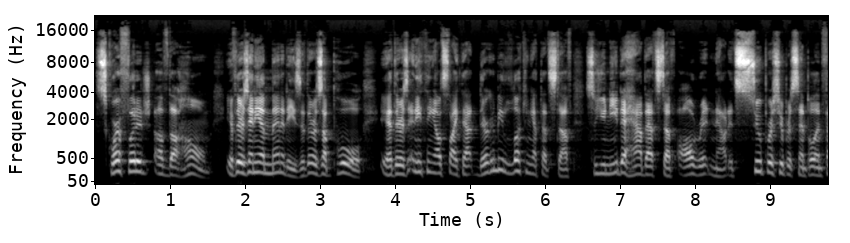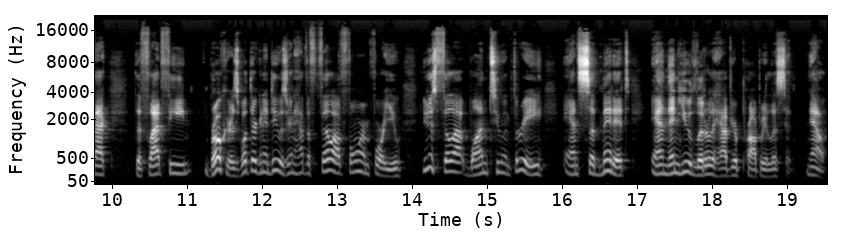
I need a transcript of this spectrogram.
square footage of the home, if there's any amenities, if there's a pool, if there's anything else like that, they're going to be looking at that stuff. So you need to have that stuff all written out. It's super, super simple. In fact, the flat fee brokers, what they're going to do is they're going to have a fill out form for you. You just fill out one, two, and three and submit it. And then you literally have your property listed. Now,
